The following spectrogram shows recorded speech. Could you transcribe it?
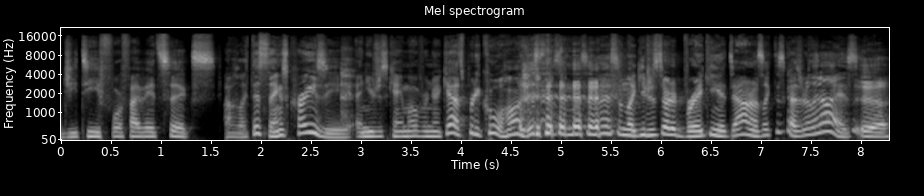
GT4586. I was like, this thing's crazy. And you just came over and you're like, yeah, it's pretty cool, huh? This, this, and this, and this. And like, you just started breaking it down. I was like, this guy's really nice. yeah,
